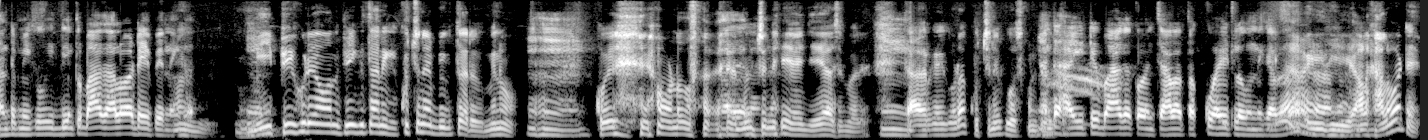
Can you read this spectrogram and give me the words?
అంటే మీకు దీంట్లో బాగా అలవాటు అయిపోయింది ఇంకా. మీ పీకుడు ఏముంది పీకుతానికి కూర్చునే పీకుతారు. కొయ్యి ఉండదు. నుంచుని ఏం చేయాల్సిన మరి. కాకరకాయ కూడా కూర్చుని కోసుకుంటారు. అంటే హైట్ బాగా కొంచెం చాలా తక్కువ హైట్లో ఉంది కదా. ఇది వాళ్ళకి అలవాటే.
